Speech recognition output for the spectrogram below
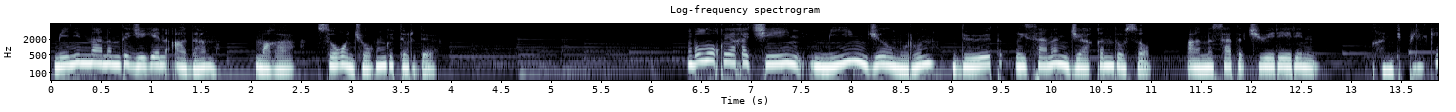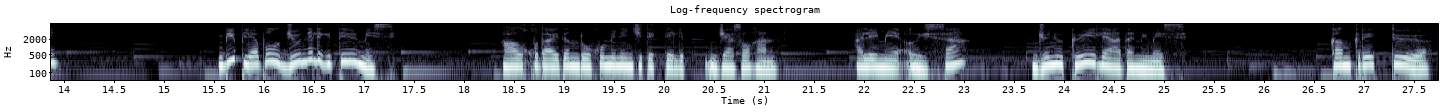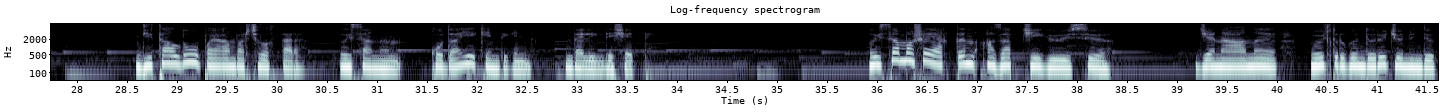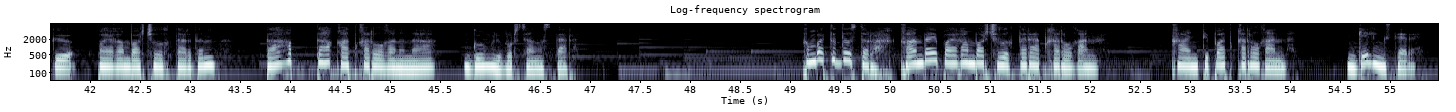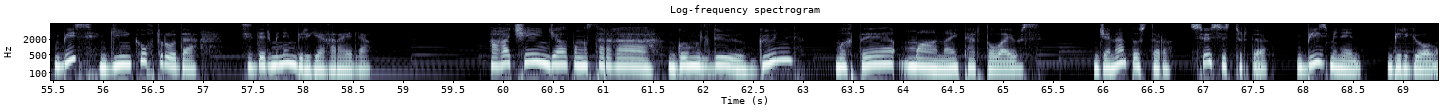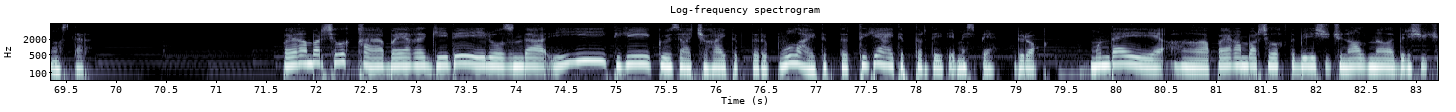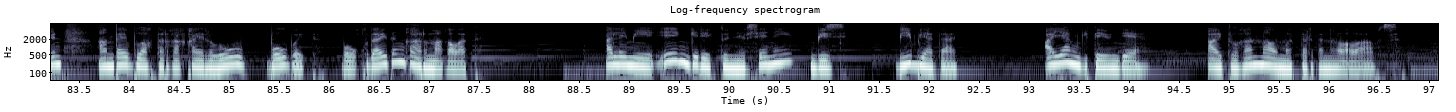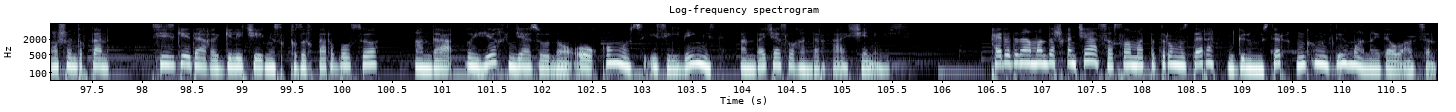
Менин нанымды жеген адам мага согончогун көтөрдү. Бул окуяга чейин миң жыл мурун дөөт ыйсанын жакын досу аны сатып жиберерин кантип билген? Библия бул жөн эле китеп эмес ал кудайдын руху менен жетектелип жазылган. Ал эми ыйса жөнөкөй эле адам эмес. Конкреттүү деталдуу пайгамбарчылыктар ыйсанын кудай экендигин далилдешет. Ыйса машаяктын азап чегүүсү жана аны өлтүргөндөрү жөнүндөгү пайгамбарчылыктардын таптак аткарылганына көңүл бурсаңыздар кымбаттуу достор кандай пайгамбарчылыктар аткарылган? Кантип аткарылган? Келиңиздер биз кийинки уктурууда сиздер менен бирге карайлы. Ага чейин жалпыңыздарга көңүлдүү күн мыкты маанай тартуулайбыз. Жана достор сөзсүз түрдө биз менен бирге болуңуздар пайгамбарчылыкка баягы кээде эл оозунда ии тиги көзү ачык айтыптыр бул айтыптыр тиги айтыптыр дейт эмеспи бирок мындай пайгамбарчылыкты билиш үчүн алдын ала билиш үчүн андай булактарга кайрылуу болбойт. Бул кудайдын каарына калат. Ал эми эң керектүү нерсени биз библияда аян китебинде айтылган маалыматтардан ала алабыз. Ошондуктан сизге дагы келечегиңиз кызыктар болсо анда ыйык жазууну окуңуз изилдеңиз анда жазылгандарга ишениңиз. Кайрадан амандашканча сак саламатта туруңуздар күнүңүздөр көңүлдүү маанайда улансын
